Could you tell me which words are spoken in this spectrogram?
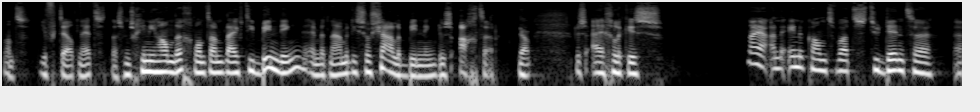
Want je vertelt net, dat is misschien niet handig, want dan blijft die binding en met name die sociale binding dus achter. Ja. Dus eigenlijk is, nou ja, aan de ene kant wat studenten, uh,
